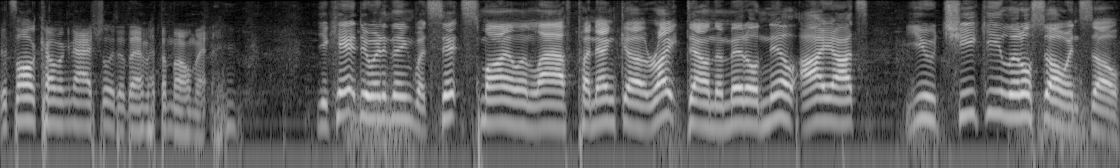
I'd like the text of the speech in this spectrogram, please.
it's all coming naturally to them at the moment. You can't do anything but sit, smile, and laugh. Panenka right down the middle. Nil Ayats, you cheeky little so-and-so.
